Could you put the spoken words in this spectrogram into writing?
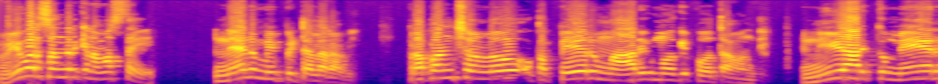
వ్యూవర్స్ అందరికి నమస్తే. నేను మీ పిట్టల రవి. ప్రపంచంలో ఒక పేరు మారుమోగిపోతా ఉంది. న్యూయార్క్ మేయర్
